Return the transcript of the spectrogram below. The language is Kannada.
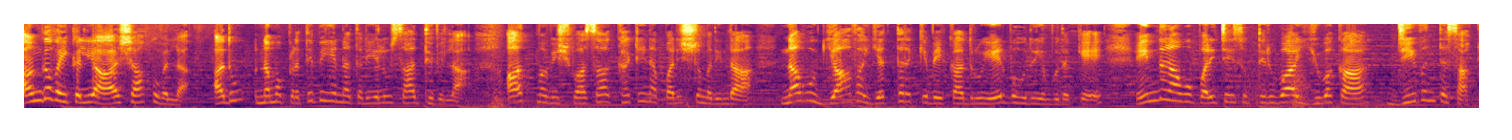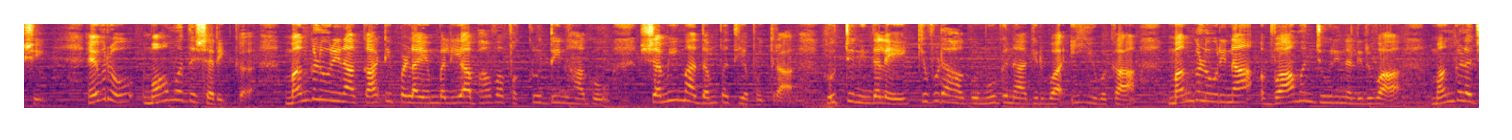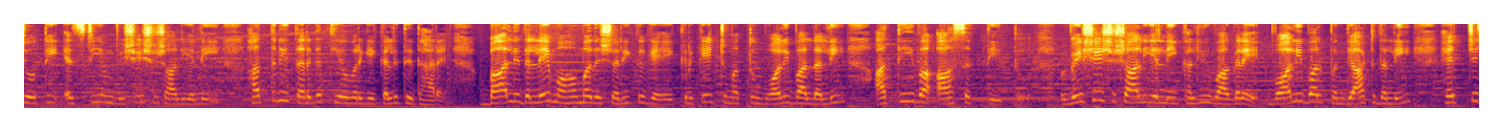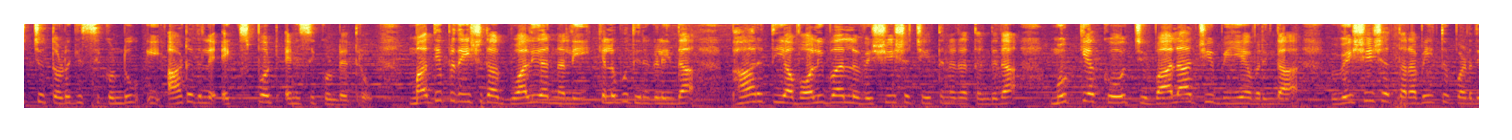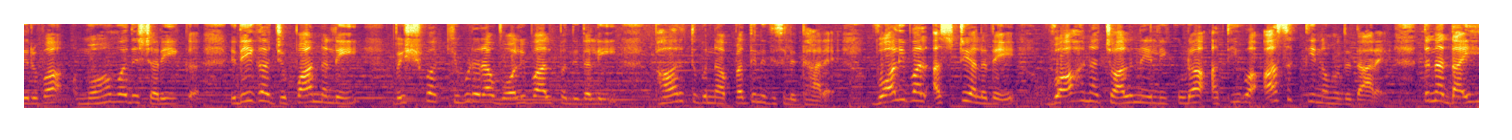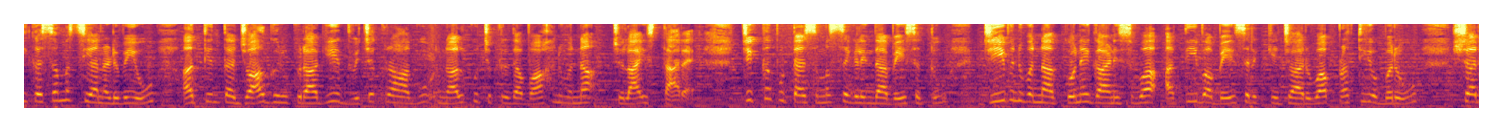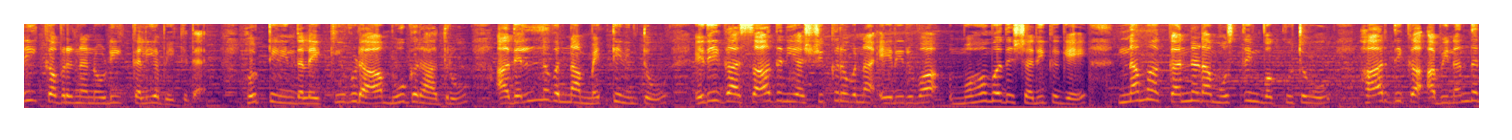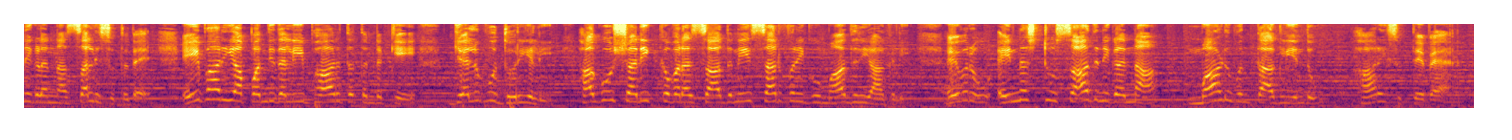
ಅಂಗವೈಕಲ್ಯ ಶಾಪವಲ್ಲ. ಅದು ನಮ್ಮ ಪ್ರತಿಭೆಯನ್ನ ತಡೆಯಲು ಸಾಧ್ಯವಿಲ್ಲ. ಆತ್ಮವಿಶ್ವಾಸ, ಕಠಿಣ ಪರಿಶ್ರಮದಿಂದ ನಾವು ಯಾವ ಎತ್ತರಕ್ಕೆ ಬೇಕಾದರೂ ಏರಬಹುದು ಎಂಬುದಕ್ಕೆ ಇಂದು ನಾವು ಪರಿಚಯಿಸುತ್ತಿರುವ ಯುವಕ ಜೀವಂತ ಸಾಕ್ಷಿ. ಇವರು ಮೊಹಮ್ಮದ್ ಶರೀಕ್, ಮಂಗಳೂರಿನ ಕಾಟಿಪಳ್ಳ ಎಂಬಲಿಯ ಭಾವ ಫಕ್ರುದ್ದೀನ್ ಹಾಗೂ ಶಮೀಮಾ ದಂಪತಿಯ ಪುತ್ರ. ಹುಟ್ಟಿನಿಂದಲೇ ಕಿವುಡ ಹಾಗೂ ಮೂಗನಾಗಿರುವ ಈ ಯುವಕ ಮಂಗಳೂರಿನ ವಾಮಂಜೂರಿನಲ್ಲಿರುವ ಮಂಗಳಜ್ಯೋತಿ ಎಸ್ಡಿಎಂ ವಿಶೇಷ ಶಾಲೆಯಲ್ಲಿ ಹತ್ತನೇ ತರಗತಿಯವರೆಗೆ ಕಲಿತಿದ್ದಾರೆ. ಬಾಲ್ಯದಲ್ಲೇ ಮೊಹಮ್ಮದ್ ಶರೀಕ್ಗೆ ಕ್ರಿಕೆಟ್ ಮತ್ತು ವಾಲಿಬಾಲ್ನಲ್ಲಿ ಅತೀವ ಆಸಕ್ತಿ ಇತ್ತು. ವಿಶೇಷ ಶಾಲೆಯಲ್ಲಿ ಕಲಿಯುವಾಗಲೇ ವಾಲಿಬಾಲ್ ಪಂದ್ಯಾಟದಲ್ಲಿ ಹೆಚ್ಚೆಚ್ಚು ತೊಡಗಿಸಿಕೊಂಡು ಈ ಆಟದಲ್ಲಿ ಎಕ್ಸ್ಪರ್ಟ್ ಎನಿಸಿಕೊಂಡಿದ್ರು. ಮಧ್ಯಪ್ರದೇಶದ ಗ್ವಾಲಿಯರ್ನಲ್ಲಿ ಕೆಲವು ದಿನಗಳಿಂದ ಭಾರತೀಯ ವಾಲಿಬಾಲ್ ವಿಶೇಷ ಚೇತನರ ತಂಡದ ಮುಖ್ಯ ಕೋಚ್ ಬಾಲಾಜಿ ಬಿಎ ಅವರಿಂದ ವಿಶೇಷ ತರಬೇತು ಪಡೆದಿರುವ ಮೊಹಮ್ಮದ್ ಶರೀಕ್, ಇದೀಗ ಜಪಾನ್ನಲ್ಲಿ ವಿಶ್ವ ಕಿವುಡರ ವಾಲಿಬಾಲ್ ಪಂದ್ಯದಲ್ಲಿ ಭಾರತವನ್ನು ಪ್ರತಿನಿಧಿಸಲಿದ್ದಾರೆ. ವಾಲಿಬಾಲ್ ಅಷ್ಟೇ ಅಲ್ಲದೆ ವಾಹನ ಚಾಲನೆಯಲ್ಲಿ ಕೂಡ ಅತೀವ ಆಸಕ್ತಿಯನ್ನು ಹೊಂದಿದ್ದಾರೆ. ತನ್ನ ದೈಹಿಕ ಸಮಸ್ಯೆಯ ನಡುವೆಯೂ ಅತ್ಯಂತ ಜಾಗರೂಕರಾಗಿ ದ್ವಿಚಕ್ರ ಹಾಗೂ ನಾಲ್ಕು ಚಕ್ರದ ವಾಹನವನ್ನ ಚಲಾಯಿಸುತ್ತಾರೆ. ಚಿಕ್ಕ ಪುಟ್ಟ ಸಮಸ್ಯೆಗಳಿಂದ ಬೇಸತ್ತು ಜೀವನವನ್ನ ಕೊನೆಗಾಣಿಸುವ ಅತೀವ ಬೇಸರಕ್ಕೆ ಜಾರುವ ಪ್ರತಿಯೊಬ್ಬರೂ ಶರೀಕ್ ಅವರನ್ನ ನೋಡಿ ಕಲಿಯಬೇಕಿದೆ. ಹುಟ್ಟಿನಿಂದಲೇ ಕಿವುಡ ಮೂಗರಾದ್ರೂ ಅದೆಲ್ಲವನ್ನ ಮೆಟ್ಟಿ ನಿಂತು ಇದೀಗ ಸಾಧನೆಯ ಶಿಖರವನ್ನ ಏರಿರುವ ಮೊಹಮ್ಮದ್ ಶರೀಕ್ಗೆ ನಮ್ಮ ಕನ್ನಡ ಮುಸ್ಲಿಂ ಒಕ್ಕೂಟವು ಹಾರ್ದಿಕ ಅಭಿನಂದನೆಗಳನ್ನ ಸಲ್ಲಿಸುತ್ತದೆ. ಈ ಬಾರಿಯ ಪಂದ್ಯದಲ್ಲಿ ಭಾರತ ತಂಡಕ್ಕೆ ಗೆಲುವು ದೊರೆಯಲಿ ಹಾಗೂ ಶರೀಖ್ ಅವರ ಸಾಧನೆ ಸರ್ವರಿಗೂ ಮಾದರಿಯಾಗಲಿ. ಇವರು ಇನ್ನಷ್ಟು ಸಾಧನೆಗಳನ್ನ ಮಾಡುವಂತಾಗಲಿ ಎಂದು ಹಾರೈಸುತ್ತೇವೆ.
